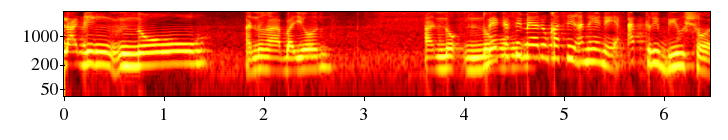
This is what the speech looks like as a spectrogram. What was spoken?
laging no, ano nga ba yun? Ano, no. May kasi meron kasi ano yan eh, attribution.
